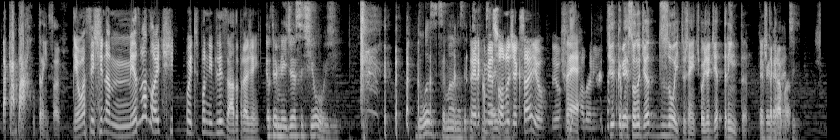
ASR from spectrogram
acabar o trem, sabe? Eu assisti na mesma noite foi disponibilizado pra gente. Eu terminei de assistir hoje. Duas semanas depois. Ele que começou saiu. no dia que saiu, viu? É. Falou nisso. Dia- Começou no dia 18, gente. Hoje é dia 30. A É gente tá gravando. verdade.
